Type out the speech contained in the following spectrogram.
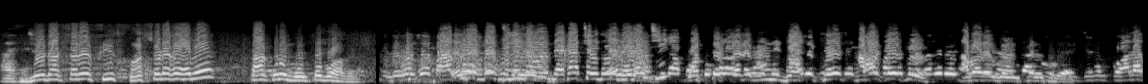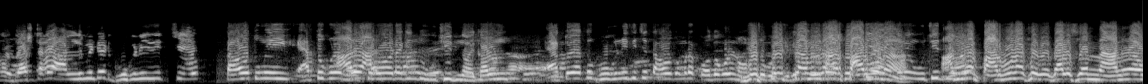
আচ্ছা। যে ডাক্তারের ফিস পাঁচশো টাকা হবে তার কোনো মন্তব্য হবে না। জিনিস আমার দেখাচ্ছে দেখাচ্ছি খাবার খেয়েছে আবার এই যে ফেলে চলে যাচ্ছে। দেখো, দশ টাকায় আনলিমিটেড ঘুগনি দিচ্ছে তাও তুমি এই এত করে নষ্ট করাটা কিন্তু উচিত নয় কারণ এত এত ঘুগনি দিচ্ছে তাও তোমরা কত করে নষ্ট করছ? আমি পারব না। উচিত আমি পারব না খেতে তাহলে সে না নেওয়া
